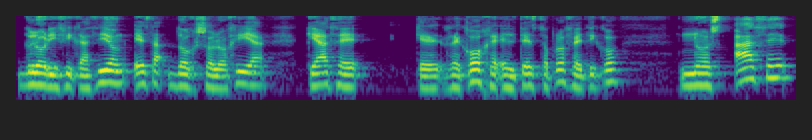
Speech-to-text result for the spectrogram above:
glorificación, esta doxología que hace, que recoge el texto profético, nos hace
